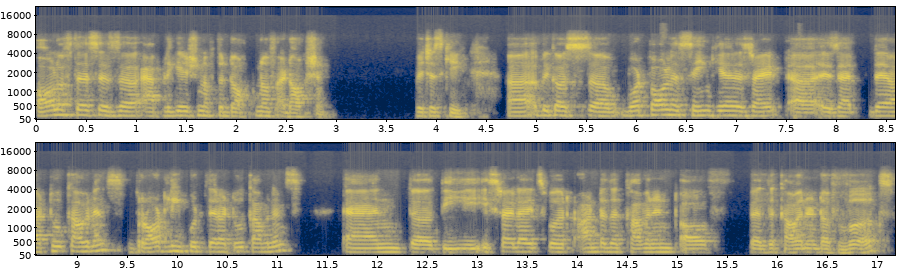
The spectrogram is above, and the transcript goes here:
all of this is an application of the doctrine of adoption which is key uh, because uh, what paul is saying here is right uh, is that there are two covenants broadly put there are two covenants and uh, the israelites were under the covenant of well the covenant of works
